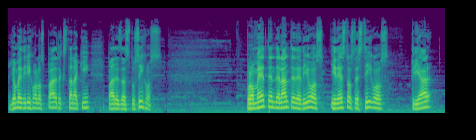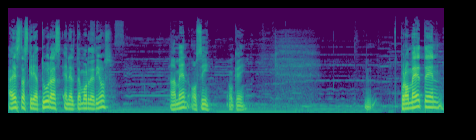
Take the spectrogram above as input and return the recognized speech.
Yo me dirijo a los padres que están aquí, padres de tus hijos. Prometen delante de Dios y de estos testigos criar a estas criaturas en el temor de Dios. Amén o sí. Ok. Prometen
